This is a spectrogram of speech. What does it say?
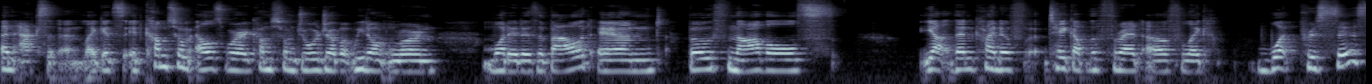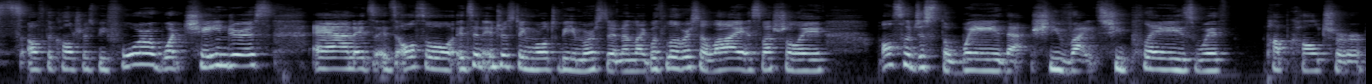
an accident. Like it's, it comes from elsewhere. It comes from Georgia, but we don't learn what it is about. And both novels, yeah, then kind of take up the thread of like what persists of the cultures before, what changes, and it's it's also it's an interesting world to be immersed in. And like with Larissa Lai, especially, also just the way that she writes, she plays with pop culture,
